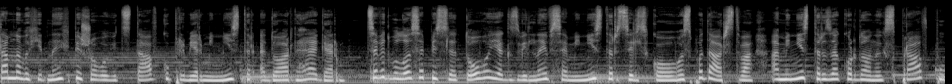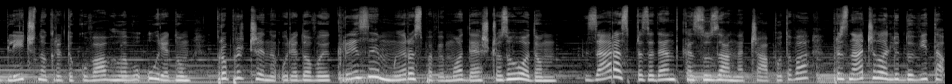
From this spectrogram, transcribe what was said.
Там на вихідних пішов у відставку прем'єр-міністр Едуард Гегер. Це відбулося після того, як звільнився міністр сільського господарства. А міністр закордонних справ публічно критикував главу уряду. Про причини урядової кризи ми розповімо дещо згодом. Зараз президентка Зузанна Чапутова призначила Людовіта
